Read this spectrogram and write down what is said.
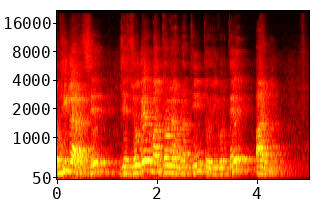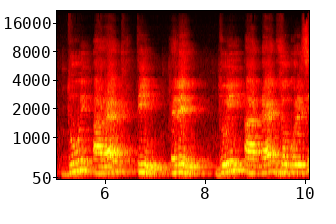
অধিকার আছে যে যোগের মাধ্যমে আমরা তিন তৈরি করতে পারব। দুই আর এক, তিন। তাহলে দুই আর এক যোগ করেছি,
